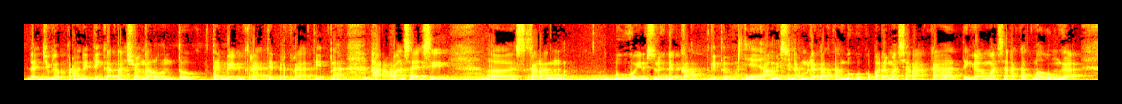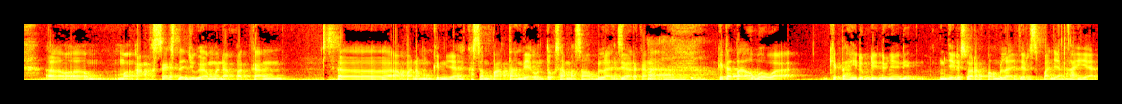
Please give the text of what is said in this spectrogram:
dan juga pernah di tingkat nasional untuk TBM kreatif berkreatif. Nah, harapan saya sih eh, sekarang buku ini sudah dekat gitu. Iya, Kami iya. sudah mendekatkan buku kepada masyarakat, tinggal masyarakat mau nggak eh, mengakses dan juga mendapatkan eh, apa namanya mungkin ya kesempatan ya untuk sama-sama belajar karena Ah, kita tahu bahwa kita hidup di dunia ini menjadi seorang pembelajar sepanjang hayat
